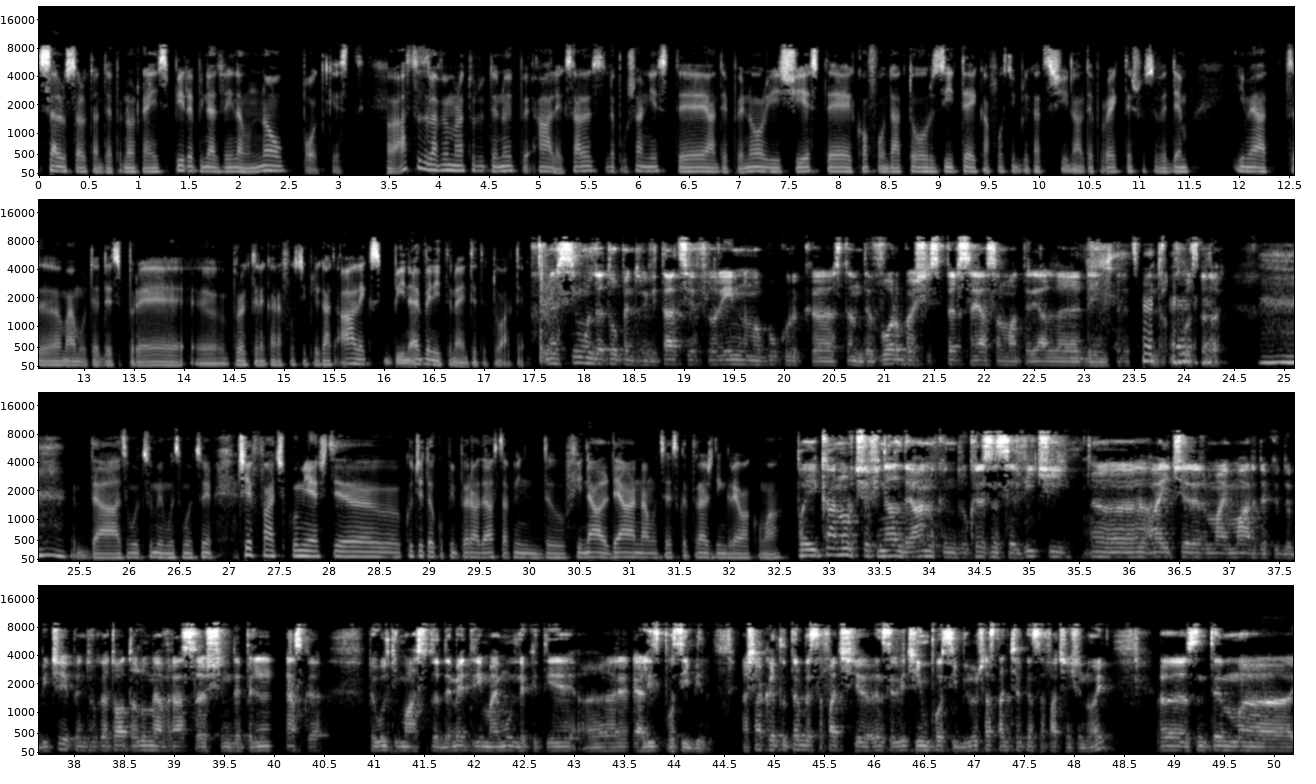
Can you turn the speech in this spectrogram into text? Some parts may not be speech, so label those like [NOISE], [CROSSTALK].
Salut, salut, antreprenori care inspiră! Bine ați venit la un nou podcast. Astăzi îl avem alături de noi pe Alex. Alex Lăpușan este antreprenor și este cofondator Zitec, a fost implicat și în alte proiecte și o să vedem imediat uh, mai multe despre uh, proiectele în care a fost implicat. Alex, bine ai venit înainte de toate. Mersi mult de tot pentru invitație, Florin. Mă bucur că stăm de vorbă și sper să iasă un material de interes [LAUGHS] pentru ascultători. Da, îți mulțumim, îți mulțumim. Ce faci, cum ești, uh, cu ce te ocupi în perioada asta, fiind final de an, am înțeles că tragi din greu acum. Păi ca în orice final de an, când lucrezi în servicii, uh, ai cereri mai mari decât de obicei, pentru că toată lumea vrea să-și îndeplinească pe ultima sută de metri mai mult decât e uh, realist posibil. Așa că tu trebuie să faci uh, în servicii imposibilul și asta încercăm să facem și noi. Uh, suntem,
